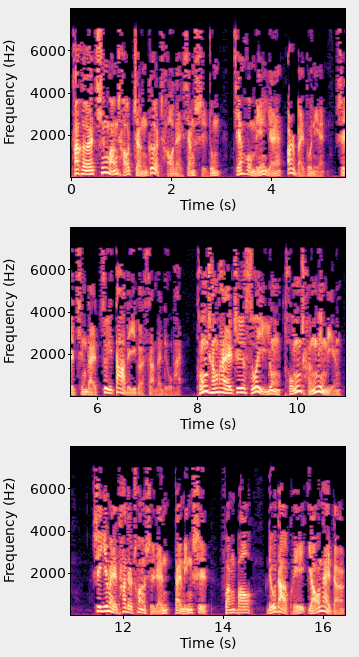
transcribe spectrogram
它和清王朝整个朝代相始终，前后绵延二百多年。是清代最大的一个散文流派。桐城派之所以用桐城命名，是因为它的创始人戴名士、方苞、刘大奎、姚鼐等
